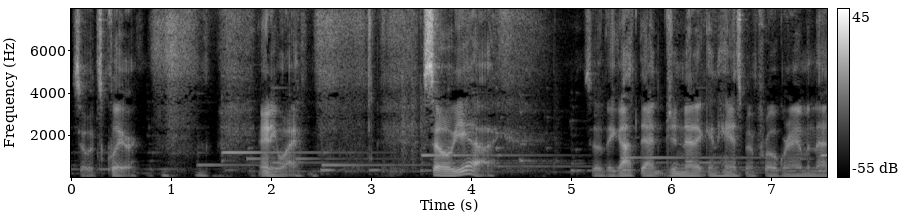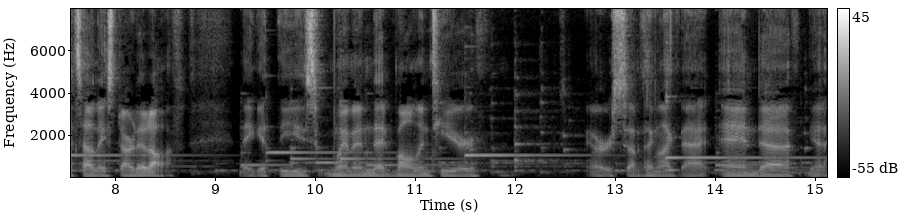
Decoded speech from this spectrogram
so it's clear. anyway, so yeah, so they got that genetic enhancement program, and that's how they started off. they get these women that volunteer or something like that. And uh, yeah,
